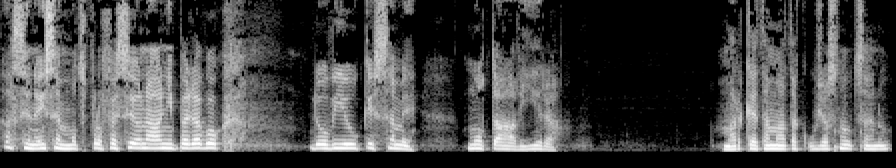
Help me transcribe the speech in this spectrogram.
Asi nejsem moc profesionální pedagog. Do výuky se mi motá víra. Markéta má tak úžasnou cenu.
